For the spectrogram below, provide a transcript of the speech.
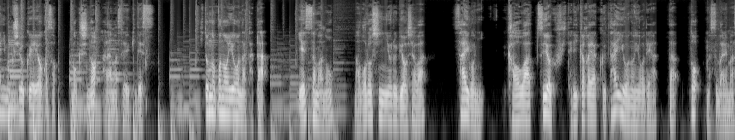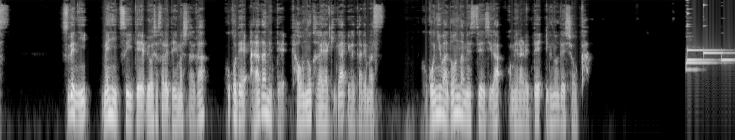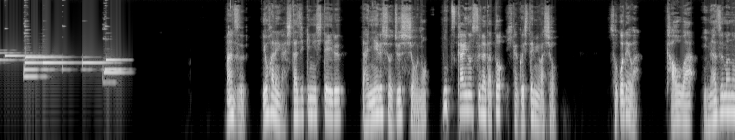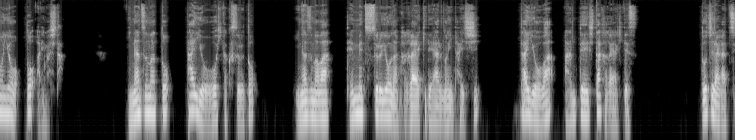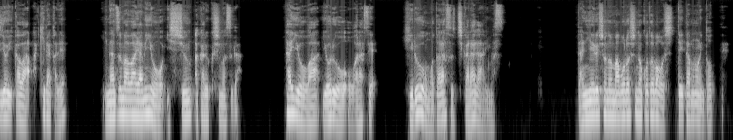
がに目視録へようこそ。牧師の原正幸です。人の子のような方、イエス様の幻による描写は、最後に顔は強く照り輝く太陽のようであったと結ばれます。すでに目について描写されていましたが、ここで改めて顔の輝きが描かれます。ここにはどんなメッセージが込められているのでしょうかまず、ヨハネが下敷きにしているダニエル書10章の見つかりの姿と比較してみましょう。そこでは、顔は稲妻のようとありました。稲妻と太陽を比較すると、稲妻は点滅するような輝きであるのに対し、太陽は安定した輝きです。どちらが強いかは明らかで、稲妻は闇夜を一瞬明るくしますが、太陽は夜を終わらせ、昼をもたらす力があります。ダニエル書の幻の言葉を知っていた者にとって、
